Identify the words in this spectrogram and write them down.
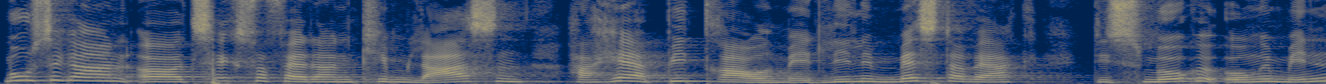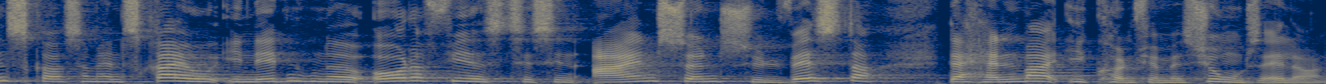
Musikeren og tekstforfatteren Kim Larsen har her bidraget med et lille mesterværk, de smukke unge mennesker, som han skrev i 1988 til sin egen søn Sylvester, da han var i konfirmationsalderen.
